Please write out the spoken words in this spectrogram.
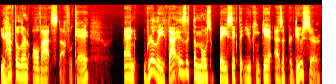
you have to learn all that stuff okay? And really that is like the most basic that you can get as a producer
